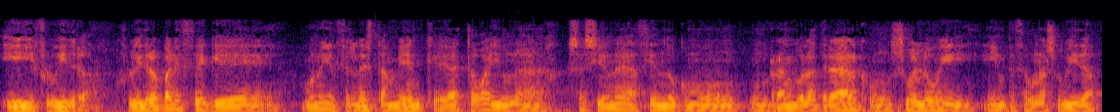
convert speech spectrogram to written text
y Fluidra. Fluidra parece que, bueno, y en Celnex también, que ha estado ahí unas sesiones haciendo como un rango lateral con un suelo y, empezó una subida.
